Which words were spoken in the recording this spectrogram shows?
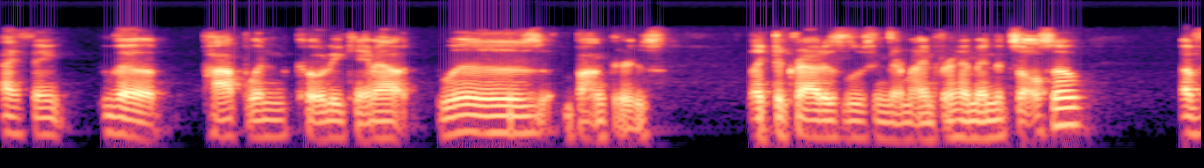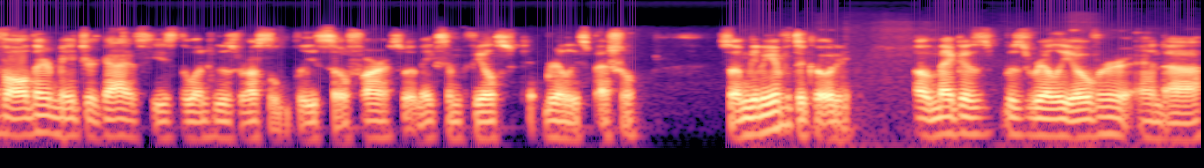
I think the pop when Cody came out was bonkers. Like the crowd is losing their mind for him, and it's also of all their major guys, he's the one who's wrestled least so far, so it makes him feel really special. So I'm gonna give it to Cody. Omega's was really over, and uh,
